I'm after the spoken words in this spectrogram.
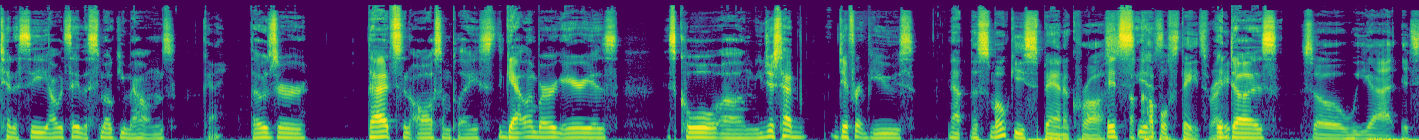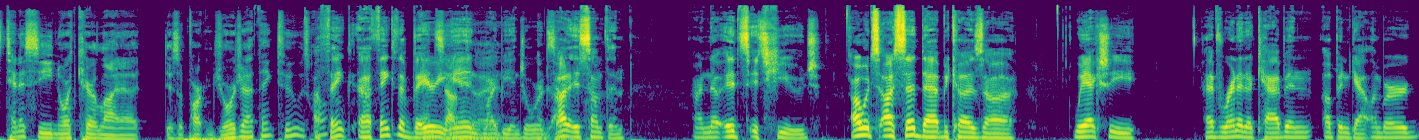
Tennessee. I would say the Smoky Mountains. Okay. Those are that's an awesome place. The Gatlinburg areas is cool. Um, you just have different views. Now, the Smokies span across It's- a yes. couple states, right? It does. So we got it's Tennessee, North Carolina. There's a part in Georgia, I think, too, as well. I think I think the very end might be in Georgia. I, it's something. I know it's it's huge. I would I said that because uh, we actually have rented a cabin up in Gatlinburg,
